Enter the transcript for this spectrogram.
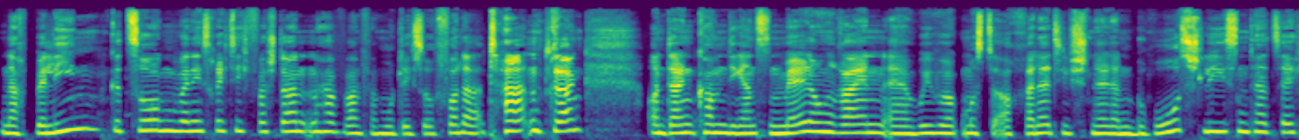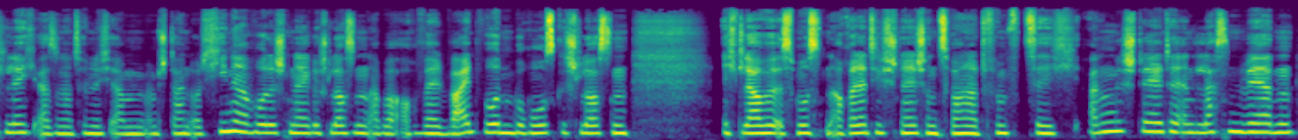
nach Berlin gezogen, wenn ich es richtig verstanden habe, waren vermutlich so voller Tatendrang. Und dann kommen die ganzen Meldungen rein. Äh, WeWork musste auch relativ schnell dann Büros schließen tatsächlich. Also natürlich am, am Standort China wurde schnell geschlossen, aber auch weltweit wurden Büros geschlossen. Ich glaube, es mussten auch relativ schnell schon 250 Angestellte entlassen werden.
